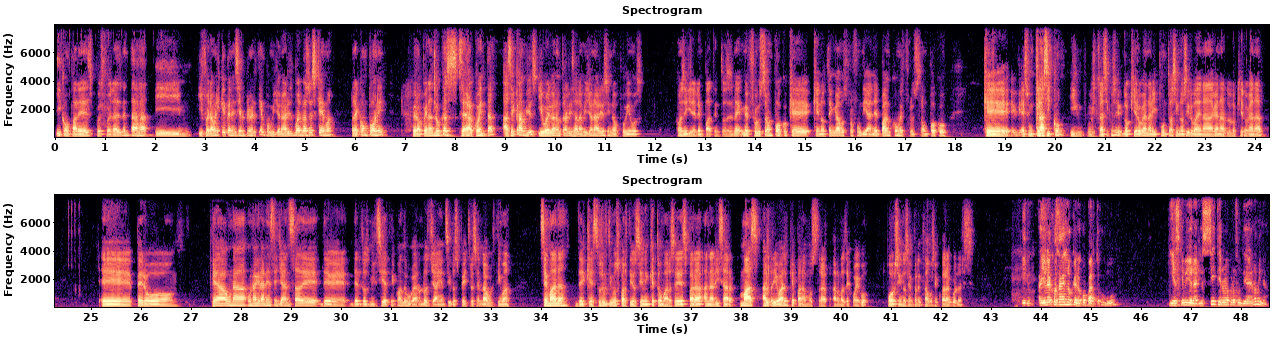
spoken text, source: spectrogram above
y con Paredes pues fue la desventaja y, y fue la única diferencia del primer tiempo. Millonarios vuelve a su esquema, recompone, pero apenas Lucas se da cuenta, hace cambios y vuelve a neutralizar a Millonarios y no pudimos conseguir el empate. Entonces me, me frustra un poco que, que, no tengamos profundidad en el banco, me frustra un poco que es un clásico y el clásico lo quiero ganar y punto, así no sirva de nada ganarlo, lo quiero ganar. Eh, pero queda una, una gran enseñanza de, de, del 2007 cuando jugaron los Giants y los Patriots en la última semana de que estos últimos partidos tienen que tomarse es para analizar más al rival que para mostrar armas de juego por si nos enfrentamos en cuadrangulares. Hay una cosa en lo que no comparto con y es que Millonarios sí tiene una profundidad de nómina,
